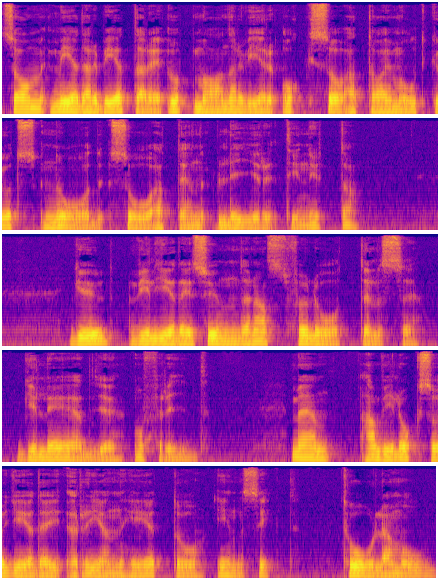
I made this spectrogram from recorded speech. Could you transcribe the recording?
som medarbetare uppmanar vi er också att ta emot Guds nåd så att den blir till nytta. Gud vill ge dig syndernas förlåtelse, glädje och frid. Men han vill också ge dig renhet och insikt, tålamod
